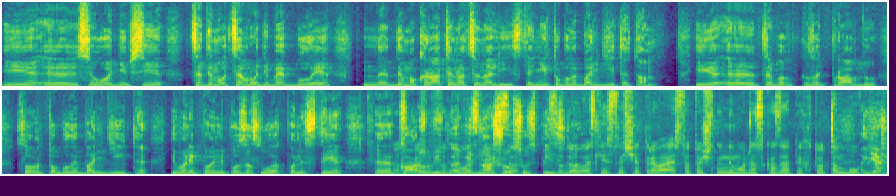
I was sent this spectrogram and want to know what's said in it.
І е, сьогодні всі це демо, це вроді би як були демократи-націоналісти. Ні, то були бандити там. І е, треба казати правду, словом, то були бандити. І вони повинні по заслугах понести е, Ну, кару скажу, від, від нашого слідство- суспільства. Судове слідство ще триває, остаточно не можна сказати, хто там був. Я ж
